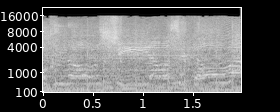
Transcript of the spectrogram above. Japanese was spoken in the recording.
僕の幸せとは？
